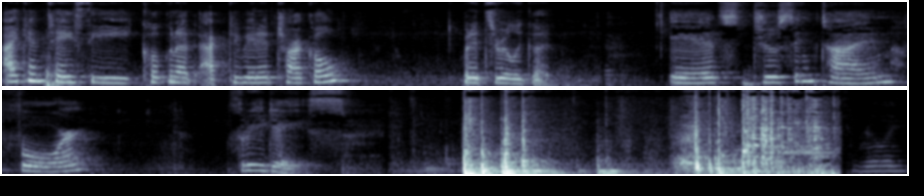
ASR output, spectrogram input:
I can taste the coconut activated charcoal, but it's really good. It's juicing time for three days. Really?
